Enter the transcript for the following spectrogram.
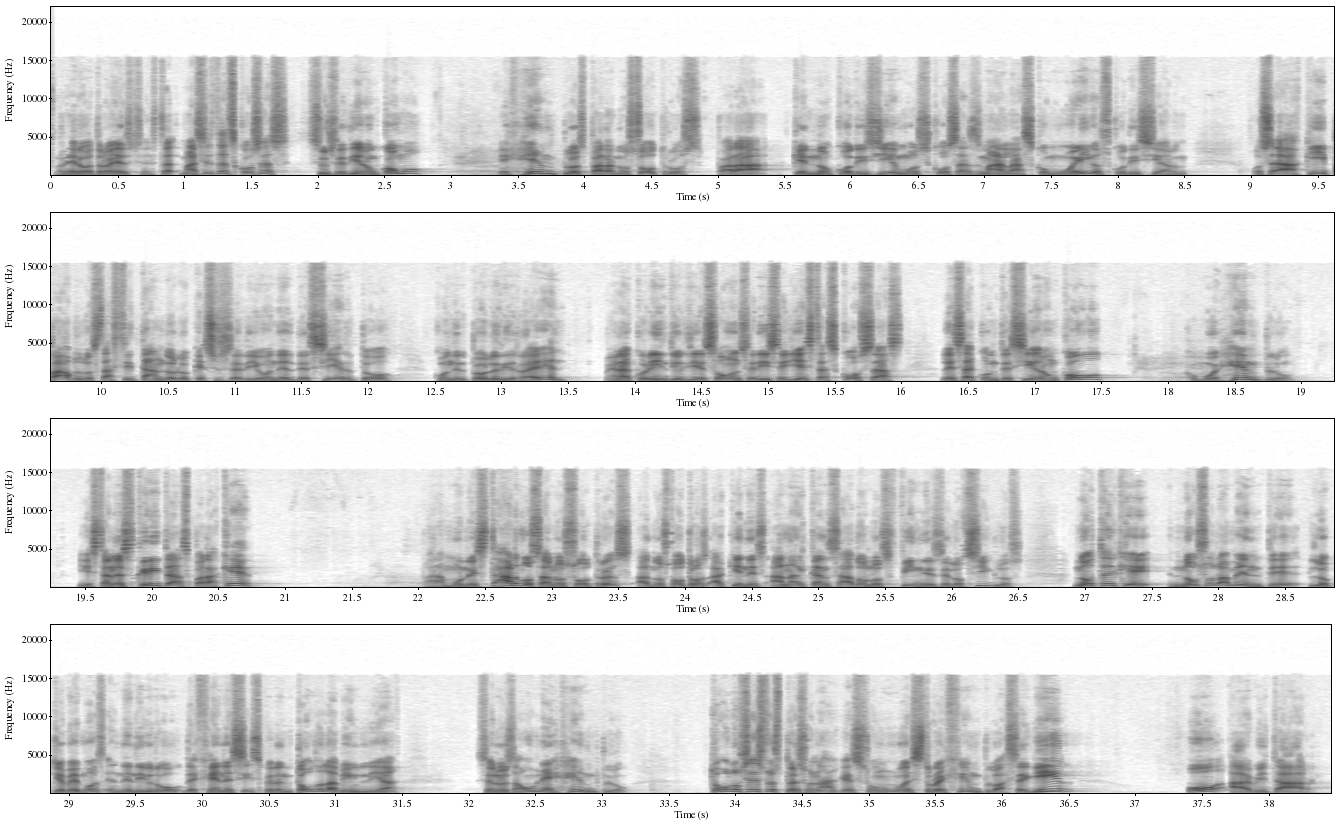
A ver otra vez. mas estas cosas sucedieron como ejemplos para nosotros, para que no codiciemos cosas malas como ellos codiciaron. O sea, aquí Pablo está citando lo que sucedió en el desierto con el pueblo de Israel. 1 Corintios 10, 11 dice, y estas cosas les acontecieron como, como ejemplo. Y están escritas para qué? Para amonestarnos a nosotros, a nosotros, a quienes han alcanzado los fines de los siglos. Note que no solamente lo que vemos en el libro de Génesis, pero en toda la Biblia se nos da un ejemplo. Todos estos personajes son nuestro ejemplo a seguir o a evitar.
